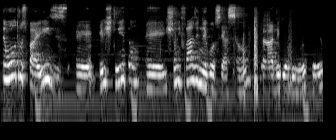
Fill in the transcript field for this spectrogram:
Então, outros países, é, eles tentam, é, estão em fase de negociação para aderir à União Europeia.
